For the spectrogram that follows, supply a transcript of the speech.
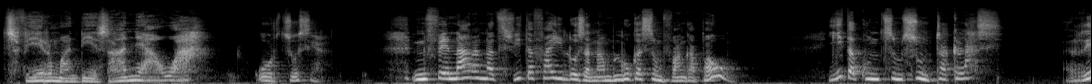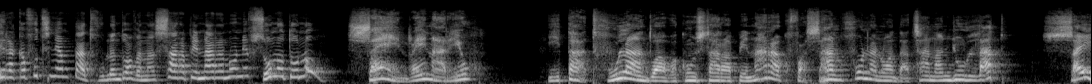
Tsy very mandeha izany aho a! Ory Josy a! Ny fianarana tsy vita fa ilaozana miloka sy mivanga-bao. Hitako ny tsy misondrotra kilasy. Reraka fotsiny aho mitady vola andoavana ny saram-pianaranao nefa izao no ataonao? Izay indray nareo! Hitady vola handoavako ny saram-pianarako fa zany foana no andatsana ny olona ato. Zay!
